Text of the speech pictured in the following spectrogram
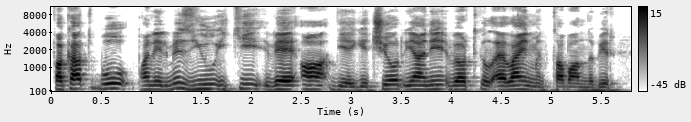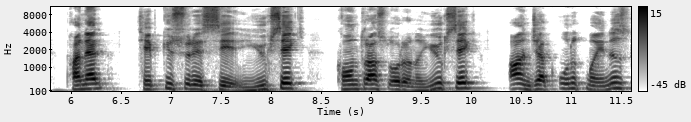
Fakat bu panelimiz U2VA diye geçiyor. Yani Vertical Alignment tabanlı bir panel. Tepki süresi yüksek, kontrast oranı yüksek. Ancak unutmayınız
